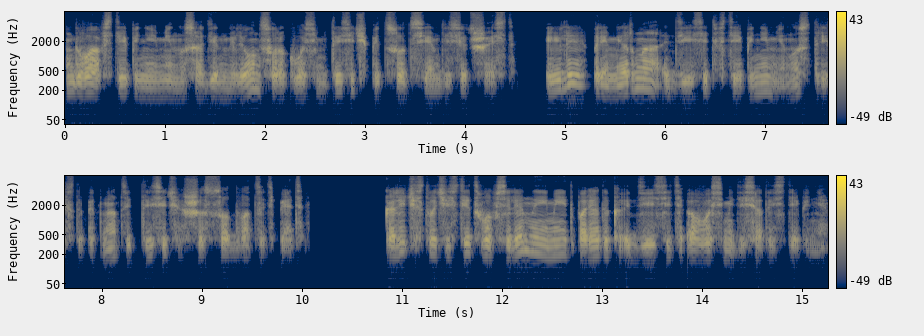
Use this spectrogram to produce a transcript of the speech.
2 в степени минус 1 миллион 48 тысяч 576 или примерно 10 в степени минус 315 625. Количество частиц во Вселенной имеет порядок 10 в 80 степени.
